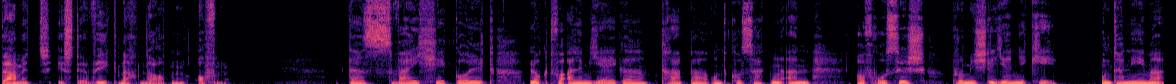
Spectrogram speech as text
Damit ist der Weg nach Norden offen. Das weiche Gold lockt vor allem Jäger, Trapper und Kosaken an, auf Russisch Promischljeniki, Unternehmer,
